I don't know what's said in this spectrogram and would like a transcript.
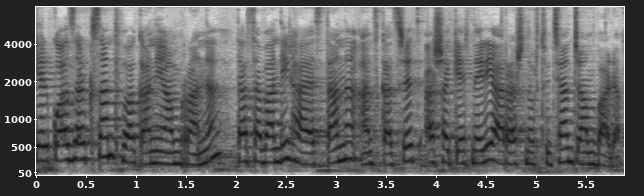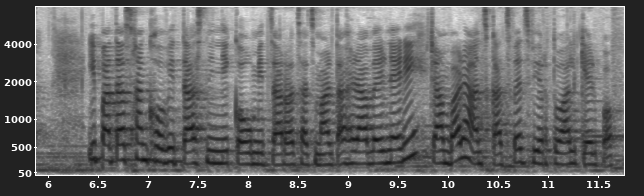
2020 թվականի ամռանը Դասավանդիր Հայաստանը անցկացրեց աշակերտների առաջնորդության ճամբարը։ Ի պատասխան COVID-19-ի կողմից ծառացած մարտահրավերների, ճամբարը անցկացվեց վիրտուալ կերպով։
